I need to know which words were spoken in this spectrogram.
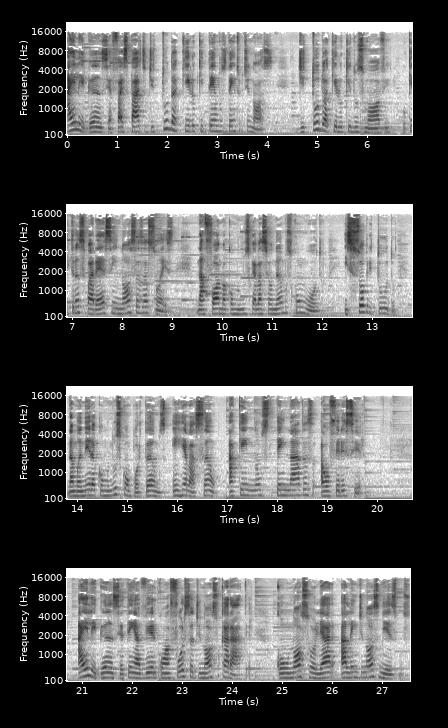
A elegância faz parte de tudo aquilo que temos dentro de nós de tudo aquilo que nos move, o que transparece em nossas ações, na forma como nos relacionamos com o outro e, sobretudo, na maneira como nos comportamos em relação a quem não tem nada a oferecer. A elegância tem a ver com a força de nosso caráter, com o nosso olhar além de nós mesmos,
